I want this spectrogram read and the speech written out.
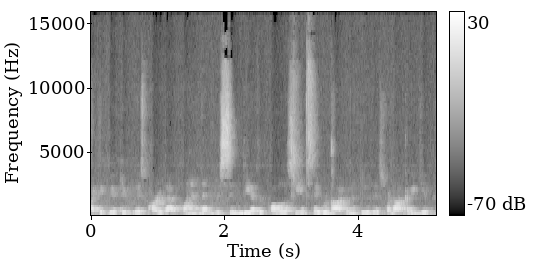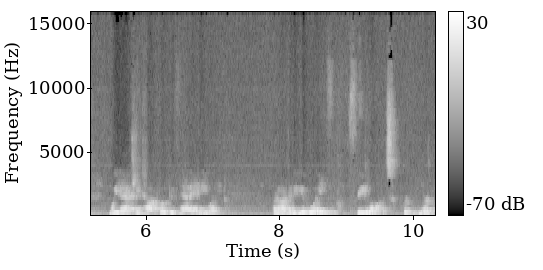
I think we have to, as part of that plan, then rescind the other policy and say, we're not gonna do this, we're not gonna give, we'd actually talked about doing that anyway. We're not gonna give away free lots, we're, we're,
